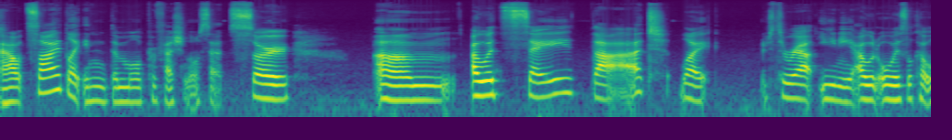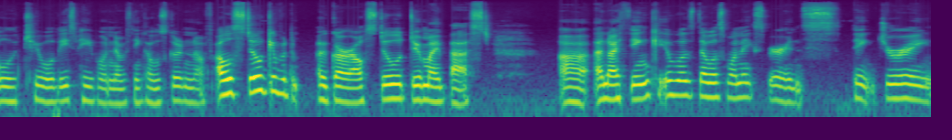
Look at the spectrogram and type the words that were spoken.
outside, like in the more professional sense. So, um, I would say that like throughout uni, I would always look up to all these people and never think I was good enough. I will still give it a go. I'll still do my best. Uh, and I think it was there was one experience. I think during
